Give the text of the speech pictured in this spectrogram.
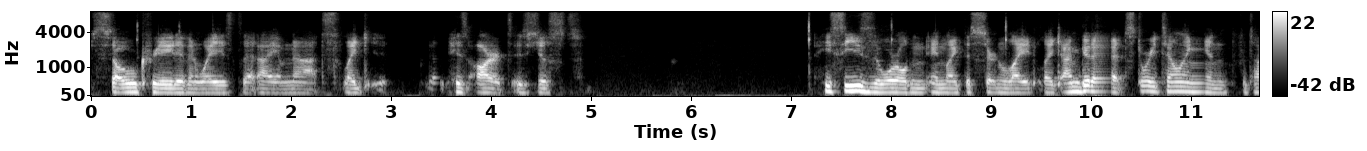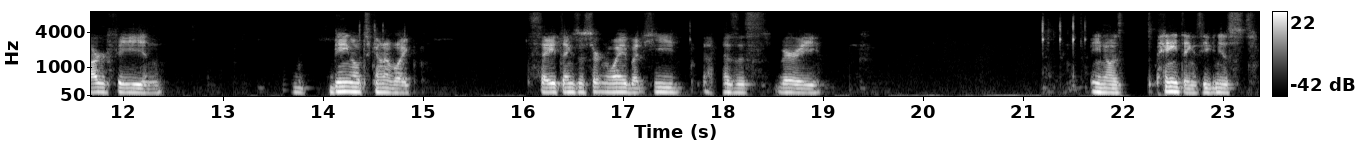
so creative in ways that I am not. Like, his art is just. He sees the world in, in like this certain light. Like I'm good at storytelling and photography and being able to kind of like say things a certain way, but he has this very, you know, his paintings. He can just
